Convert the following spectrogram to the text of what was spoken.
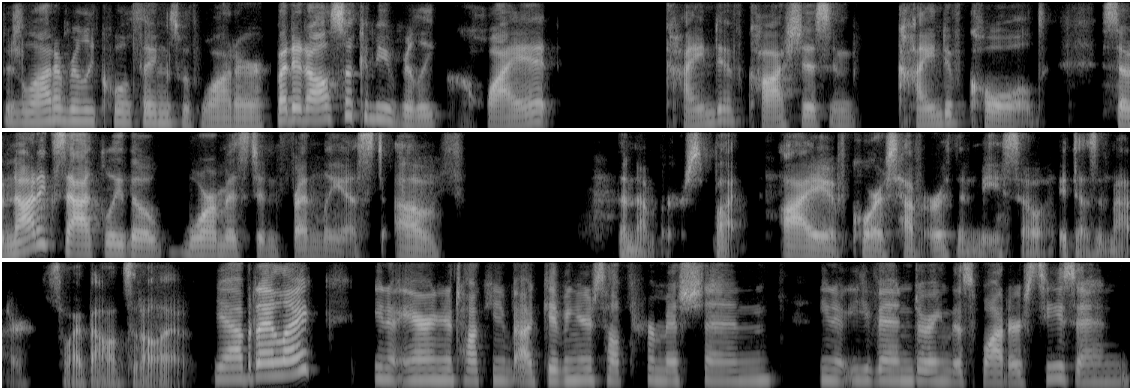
There's a lot of really cool things with water, but it also can be really quiet, kind of cautious, and kind of cold. So, not exactly the warmest and friendliest of the numbers, but I, of course, have earth in me. So it doesn't matter. So I balance it all out. Yeah. But I like, you know, Erin, you're talking about giving yourself permission, you know, even during this water season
